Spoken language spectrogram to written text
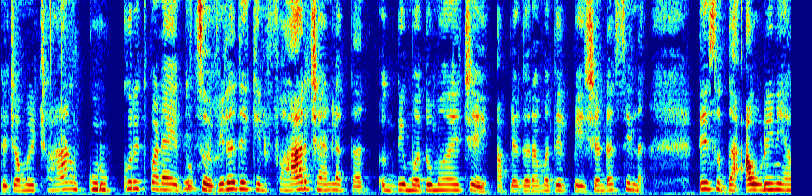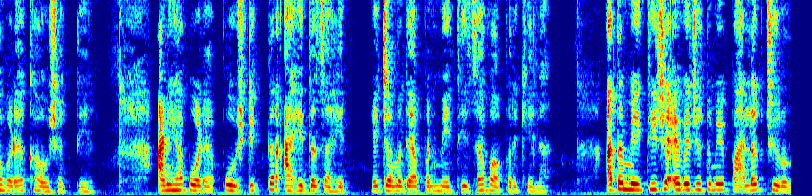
त्याच्यामुळे छान कुरकुरीतपणा येतो. चवीला देखील फार छान लागतात. अगदी मधुमेहाचे आपल्या घरामधील पेशंट असतील ना ते सुद्धा आवडीने ह्या वड्या खाऊ शकतील. आणि ह्या वड्या पौष्टिक तर आहेतच आहेत. ह्याच्यामध्ये आपण मेथीचा वापर केला. आता मेथीच्या ऐवजी तुम्ही पालक चिरून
